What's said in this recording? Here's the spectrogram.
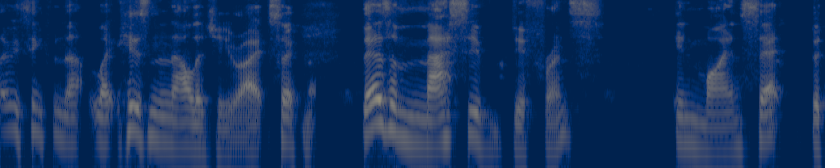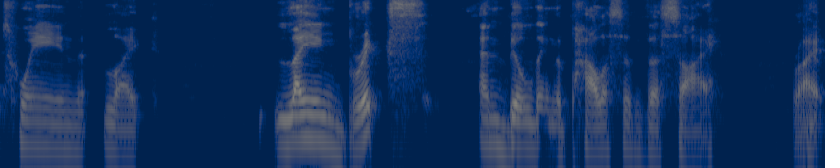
let me think from that. Like here's an analogy, right? So there's a massive difference in mindset between like laying bricks and building the palace of Versailles, right?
